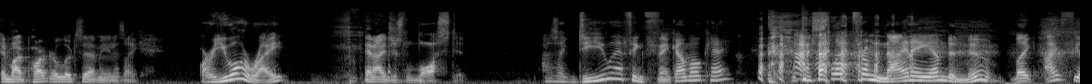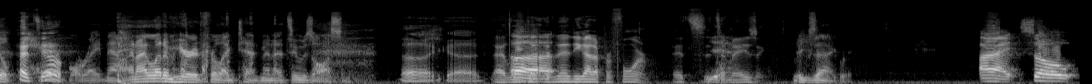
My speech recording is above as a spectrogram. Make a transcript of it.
And my partner looks at me and is like, "Are you all right?" And I just lost it. I was like, "Do you effing think I'm okay?" I slept from 9 a.m. to noon. Like I feel That's it. terrible right now. And I let him hear it for like 10 minutes. It was awesome. Oh my god. I love Uh, that. And then you got to perform. It's it's Yeah. amazing. Exactly. All right, so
